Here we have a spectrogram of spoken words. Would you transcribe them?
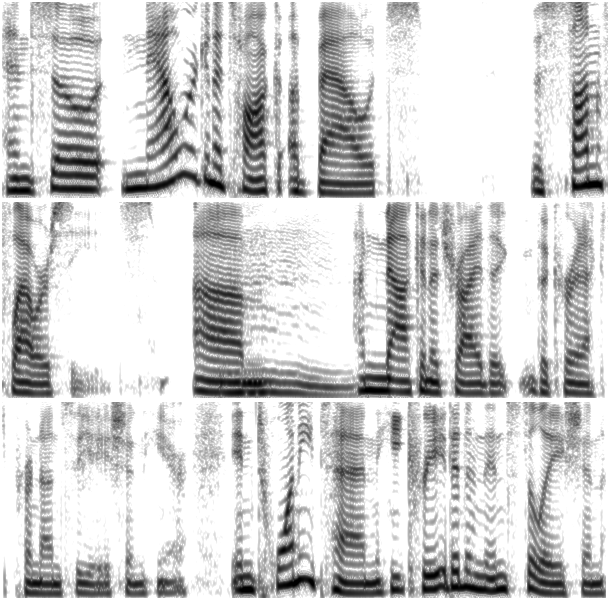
And so now we're going to talk about the sunflower seeds. Um, I'm not going to try the, the correct pronunciation here. In 2010, he created an installation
